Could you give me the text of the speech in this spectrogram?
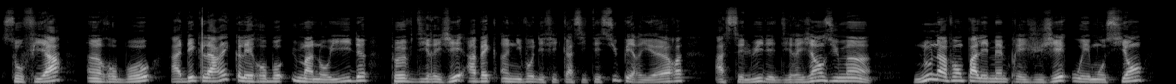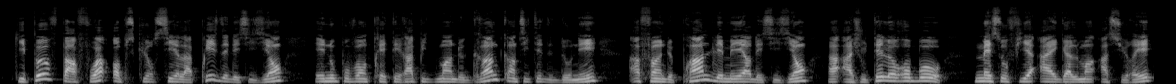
Sophia, un robot, a déclaré que les robots humanoïdes peuvent diriger avec un niveau d'efficacité supérieur à celui des dirigeants humains. Nous n'avons pas les mêmes préjugés ou émotions qui peuvent parfois obscurcir la prise de décision et nous pouvons traiter rapidement de grandes quantités de données afin de prendre les meilleures décisions, a ajouté le robot. Mais Sophia a également assuré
